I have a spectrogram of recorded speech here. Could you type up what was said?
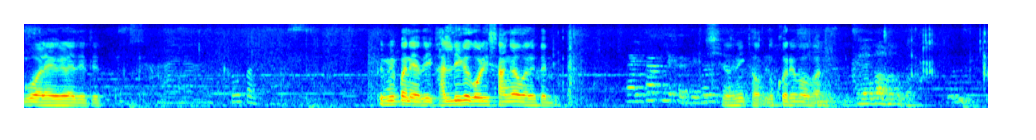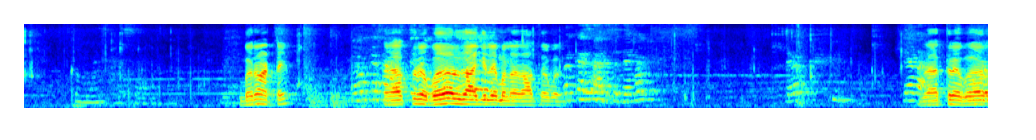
गोळ्या वेळ्या खूप तुम्ही पण या खाल्ली का गोळी? सांगा बरं कधी. शिवानी खाऊ नको रे बाबा. बरं वाटतंय? रात्रभर जागेल मला रात्रभर. रात्रभर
